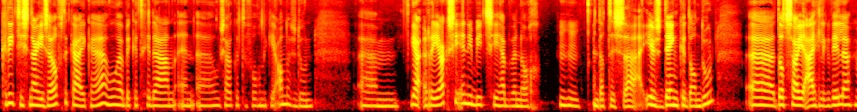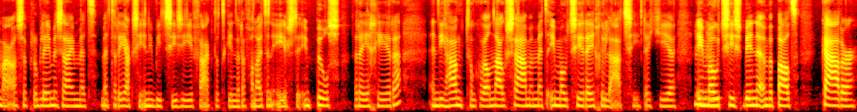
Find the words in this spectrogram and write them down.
kritisch naar jezelf te kijken. Hè? Hoe heb ik het gedaan en uh, hoe zou ik het de volgende keer anders doen? Um, ja, reactie-inhibitie hebben we nog. Mm -hmm. En dat is eerst denken dan doen. dat zou je eigenlijk willen, maar als er problemen zijn met, met reactie-inhibitie, zie je vaak dat kinderen vanuit een eerste impuls reageren. En die hangt ook wel nauw samen met emotieregulatie. Dat je je mhm. emoties binnen een bepaald kader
